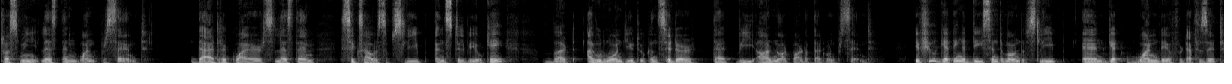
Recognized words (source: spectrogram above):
trust me, less than 1%. That requires less than six hours of sleep and still be okay. But I would want you to consider that we are not part of that 1%. If you're getting a decent amount of sleep and get one day of a deficit,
